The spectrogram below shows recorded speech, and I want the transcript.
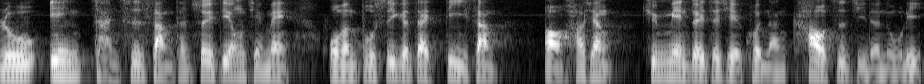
如鹰展翅上腾，所以弟兄姐妹，我们不是一个在地上哦，好像去面对这些困难，靠自己的努力，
